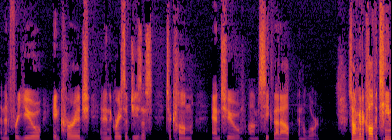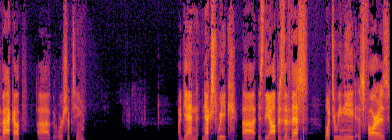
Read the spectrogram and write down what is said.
And then for you, encourage and in the grace of Jesus to come and to um, seek that out in the Lord. So I'm going to call the team back up, uh, the worship team. Again, next week uh, is the opposite of this. What do we need as far as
